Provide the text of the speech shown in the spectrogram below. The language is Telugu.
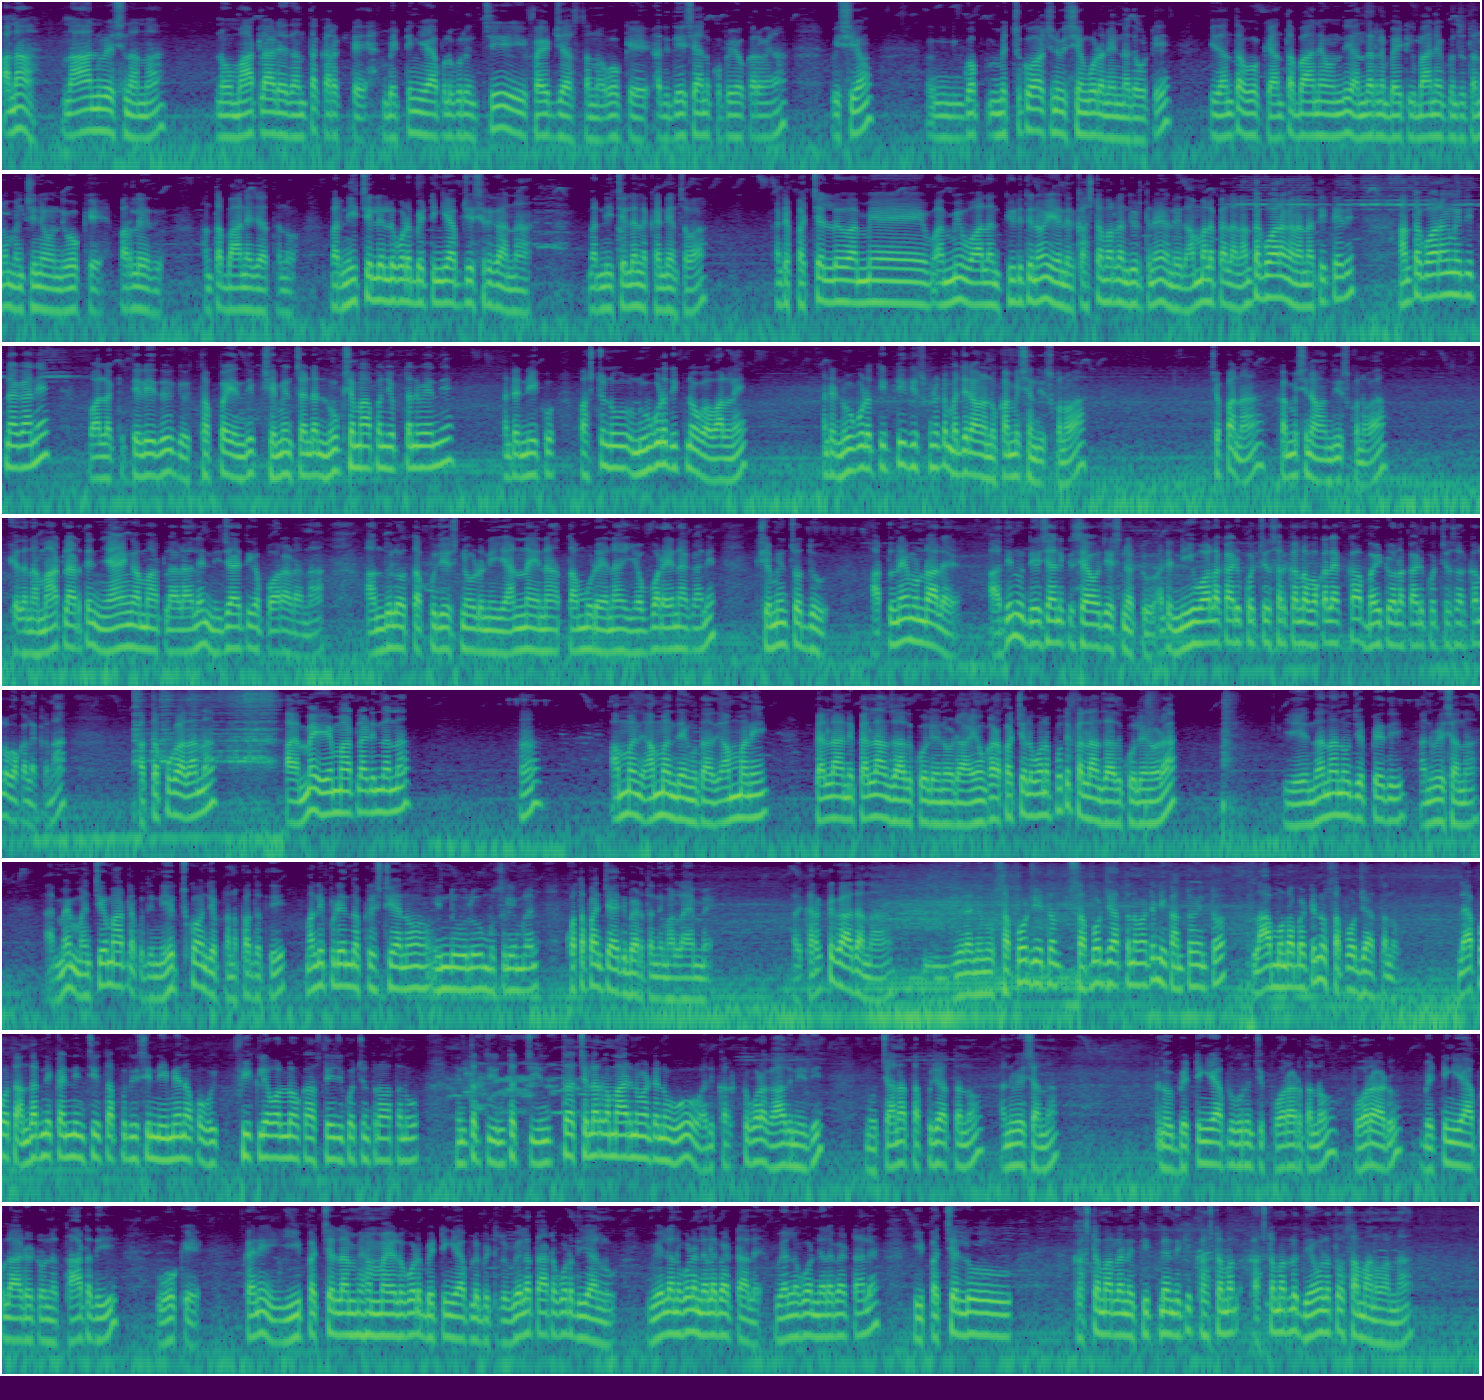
అన్నా నా అన్వేషణ అన్న నువ్వు మాట్లాడేదంతా కరెక్టే. బెట్టింగ్ యాప్ల గురించి ఫైట్ చేస్తున్నావు. ఓకే అది దేశానికి ఉపయోగకరమైన విషయం. గొప్ప మెచ్చుకోవాల్సిన విషయం కూడా నిన్న అదొకటి. ఇదంతా ఓకే అంతా బాగానే ఉంది. అందరిని బయటికి బాగానే గుంజుతాను. మంచిగానే ఉంది. ఓకే పర్లేదు. అంతా బాగానే చేస్తాను మరి నీ చెల్లెళ్ళు కూడా బెట్టింగ్ యాప్ చేసిరుగా అన్న? మరి నీ చెల్లెల్ని ఖండించవా? అంటే పచ్చళ్ళు అమ్మే అమ్మి వాళ్ళని తిడితేనో ఏం లేదు. కస్టమర్లను తిడితేనో ఏం లేదు. అమ్మల పిల్లలు అంత ఘోరంగా నన్ను తిట్టేది. అంత ఘోరంగా తిట్టినా కానీ వాళ్ళకి తెలియదు తప్పయింది క్షమించండి. నువ్వు క్షమాపణ చెప్తాను ఏంది? అంటే నీకు ఫస్ట్ నువ్వు నువ్వు కూడా తిట్టినావు వాళ్ళని. అంటే నువ్వు కూడా తిట్టి తీసుకున్నట్టు మధ్యలో ఏమన్నా నువ్వు కమిషన్ తీసుకున్నావా? చెప్పన్నా? కమిషన్ ఏమైనా తీసుకున్నావా? ఏదైనా మాట్లాడితే న్యాయంగా మాట్లాడాలి నిజాయితీగా పోరాడన్నా. అందులో తప్పు చేసినోడు నీ అన్నైనా తమ్ముడైనా ఎవడైనా కానీ క్షమించొద్దు. అట్లనే ఉండాలి. అది నువ్వు దేశానికి సేవ చేసినట్టు. అంటే నీ వాళ్ళ కాడికి వచ్చేసరికల్లా ఒక లెక్క బయట వాళ్ళ కాడికి వచ్చేసరికల్లా ఒక లెక్కనా? అది తప్పు కాదన్న. ఆ అమ్మాయి ఏం మాట్లాడిందన్న? అమ్మని అమ్మని దెంగుతుంది. అమ్మని పెళ్ళాన్ని పెళ్ళాన్ని చదువుకోలేనోడా ఏం కాడ పచ్చళ్ళు కొనకపోతే పెళ్ళాన్ని చదువుకోలేనోడా ఏందన్నా నువ్వు చెప్పేది? అన్వేషణ. ఆ అమ్మాయి మంచిగా మాట్లాడుకుంది నేర్చుకో అని చెప్పాను పద్ధతి. మళ్ళీ ఇప్పుడు ఏందో క్రిస్టియను హిందువులు ముస్లింలు అని కొత్త పంచాయతీ పెడుతుంది మళ్ళీ ఆ అమ్మాయి అది కరెక్ట్ కాదన్న. వీళ్ళని నువ్వు సపోర్ట్ చేయటం సపోర్ట్ చేస్తున్నావు అంటే నీకు అంతో ఎంతో లాభం ఉండబట్టి నువ్వు సపోర్ట్ చేస్తున్నావు. లేకపోతే అందరినీ ఖండించి తప్పు తీసి నీ మీద ఒక ఫీక్ లెవెల్లో ఒక స్టేజ్కి వచ్చిన తర్వాత నువ్వు ఇంత ఇంత ఇంత చిల్లరగా మారినవంటే నువ్వు అది కరెక్ట్ కూడా కాదు నీది. నువ్వు చాలా తప్పు చేస్తున్నావు. అన్వేషణ నువ్వు బెట్టింగ్ యాప్ల గురించి పోరాడుతున్నావు. పోరాడు. బెట్టింగ్ యాప్లు ఆడేటోళ్ళని తాటది ఓకే. కానీ ఈ పచ్చళ్ళు అమ్మే అమ్మాయిలు కూడా బెట్టింగ్ యాప్లో పెట్టారు వీళ్ళ తాట కూడా తీయాలి నువ్వు. వీళ్ళని కూడా నిలబెట్టాలి. వీళ్ళని కూడా నిలబెట్టాలి. ఈ పచ్చళ్ళు కస్టమర్లని తిట్టినందుకు కస్టమర్ కస్టమర్లు దేవుళ్ళతో సమానం అన్న.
